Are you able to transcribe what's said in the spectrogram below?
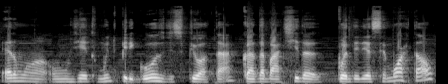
era uma, um jeito muito perigoso de se pilotar, cada batida poderia ser mortal,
